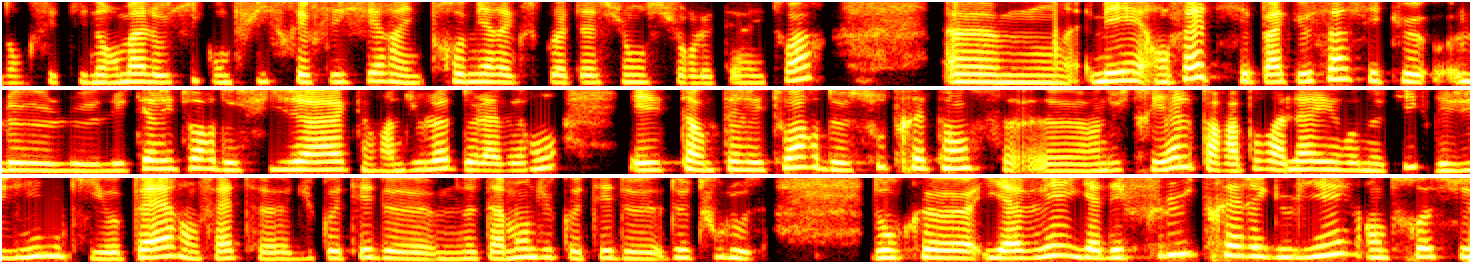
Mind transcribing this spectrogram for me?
donc c'était normal aussi qu'on puisse réfléchir à une première exploitation sur le territoire. mais en fait, c'est pas que ça, c'est que le, le, territoire de Figeac, enfin du Lot de l'Aveyron, est un territoire de sous-traitance industrielle par rapport à l'aéronautique, les usines qui opèrent en fait du côté de, notamment du côté de, Toulouse. Donc il y avait, il y a des flux très réguliers entre ce,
